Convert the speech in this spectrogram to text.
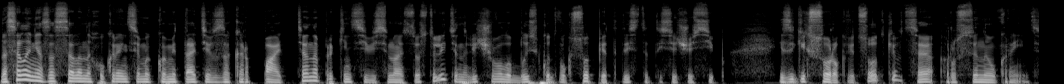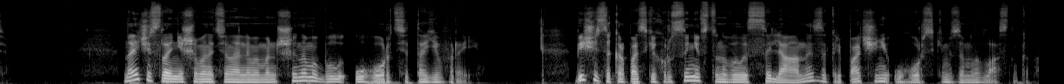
Населення заселених українцями комітатів Закарпаття наприкінці 18 століття налічувало близько 250 тисяч осіб, із яких 40% це русини українці. Найчисленнішими національними меншинами були угорці та євреї. Більшість закарпатських русинів становили селяни, закріпачені угорськими землевласниками.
